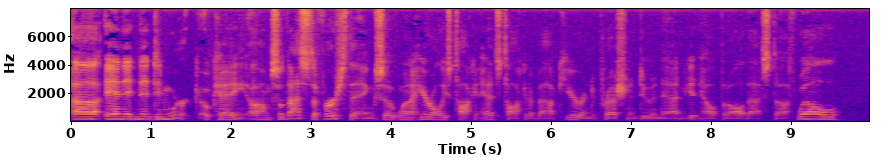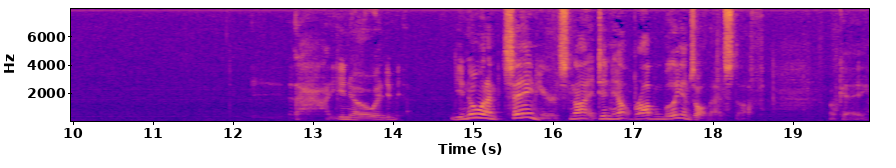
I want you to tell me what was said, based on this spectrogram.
Uh, and it, it, didn't work, okay? Um, so that's the first thing. So when I hear all these talking heads talking about cure and depression and doing that and getting help and all that stuff, well, you know, you know what I'm saying here. It's not, it didn't help Robin Williams, all that stuff. Okay.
